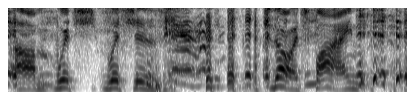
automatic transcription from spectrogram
um, which which is no, it's fine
